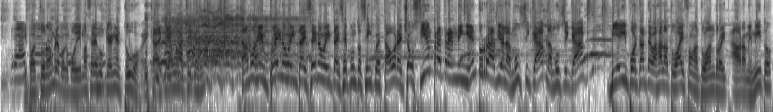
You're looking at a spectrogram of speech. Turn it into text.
Gracias. Y por tu nombre, porque pudimos hacer el juqueo en el tubo. Y cada vez que llama una chica. ¿no? Estamos en Play 96, 96.5 esta hora. El show siempre trending en tu radio, la música app, la música app. Bien importante bajarla a tu iPhone, a tu Android ahora mismito.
